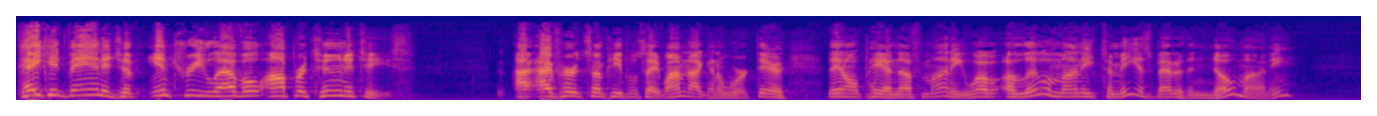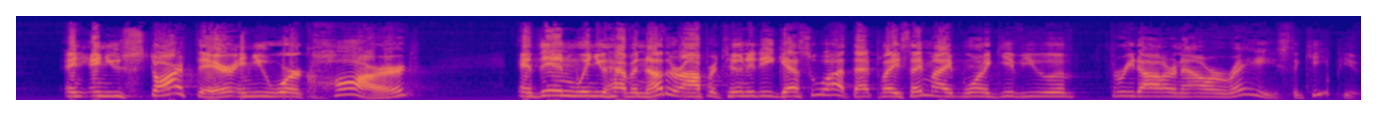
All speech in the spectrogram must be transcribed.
Take advantage of entry level opportunities. I've heard some people say, well, I'm not going to work there. They don't pay enough money. Well, a little money to me is better than no money. And, and you start there and you work hard. And then when you have another opportunity, guess what? That place, they might want to give you a $3 an hour raise to keep you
